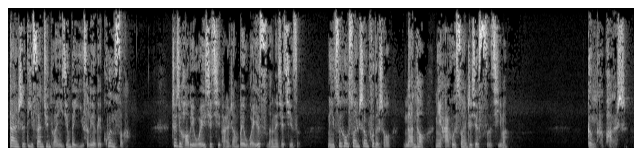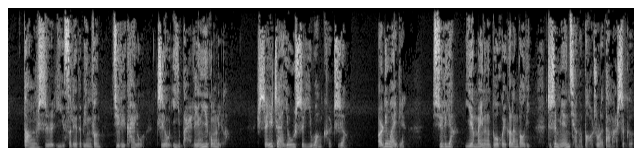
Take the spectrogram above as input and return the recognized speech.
但是第三军团已经被以色列给困死了。这就好比围棋棋盘上被围死的那些棋子，你最后算胜负的时候，难道你还会算这些死棋吗？更可怕的是，当时以色列的兵锋距离开罗只有一百零一公里了，谁占优势一望可知啊！而另外一边，叙利亚也没能夺回戈兰高地，只是勉强的保住了大马士革。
